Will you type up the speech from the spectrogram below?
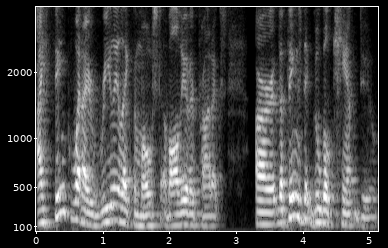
I think what I really like the most of all the other products are the things that Google can't do.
